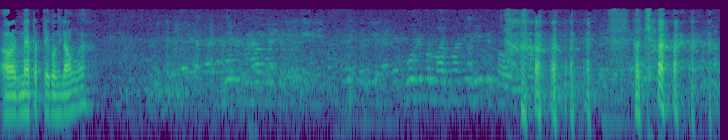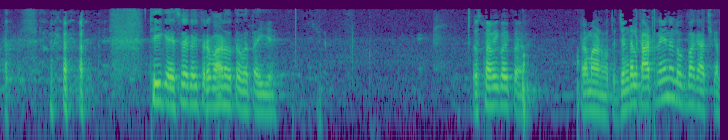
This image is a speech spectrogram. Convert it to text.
और मैं पत्ते को हिलाऊँगा। अच्छा। ठीक है, इसमें कोई प्रमाण हो तो बताइए। उसमें भी कोई प्रमाण हो तो। जंगल काट रहे हैं ना लोग बाग आजकल?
